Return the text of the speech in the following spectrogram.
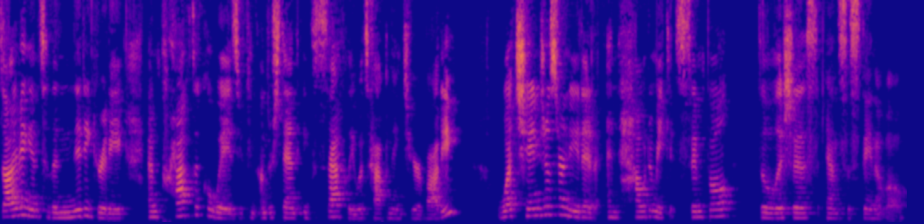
diving into the nitty gritty and practical ways you can understand exactly what's happening to your body, what changes are needed, and how to make it simple, delicious, and sustainable.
